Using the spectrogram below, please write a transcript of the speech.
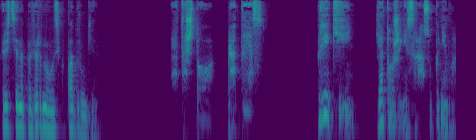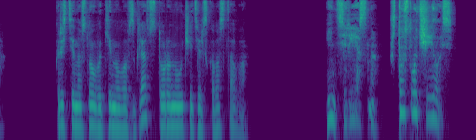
Кристина повернулась к подруге. «Это что, протез? Прикинь, я тоже не сразу поняла». Кристина снова кинула взгляд в сторону учительского стола. Интересно, что случилось?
